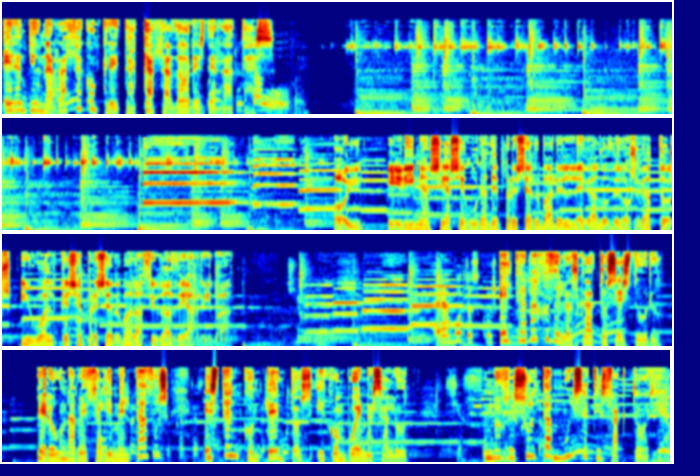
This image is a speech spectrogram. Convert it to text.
Eran de una raza concreta, cazadores de ratas. Hoy, Irina se asegura de preservar el legado de los gatos igual que se preserva la ciudad de arriba. El trabajo de los gatos es duro, pero una vez alimentados están contentos y con buena salud. Nos resulta muy satisfactoria.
